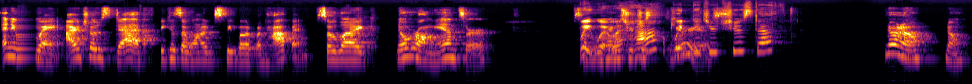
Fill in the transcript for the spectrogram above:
Anyway, I chose death because I wanted to see what would happen. So like, no wrong answer. wait wait, what, huh? when did you choose death No, no, no,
